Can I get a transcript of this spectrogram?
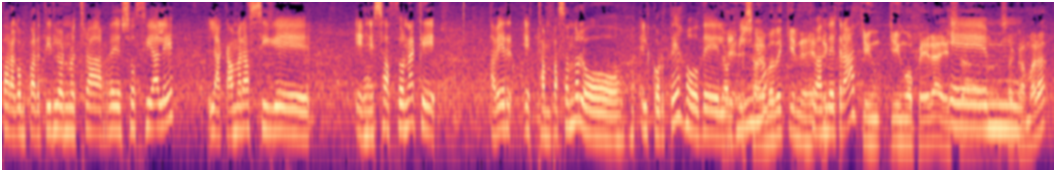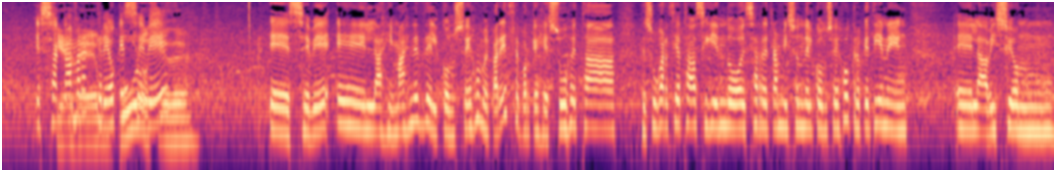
para compartirlo en nuestras redes sociales. La cámara sigue en esa zona que, a ver, están pasando los, el cortejo de los Oye, niños ¿Sabemos de quién es? que van de detrás. ¿Quién, quién opera esa, Em, esa cámara? Esa Si cámara creo que se ve eh, se ve en las imágenes del consejo, me parece, porque Jesús está Jesús García estaba siguiendo esa retransmisión del consejo. Creo que tienen eh, la visión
